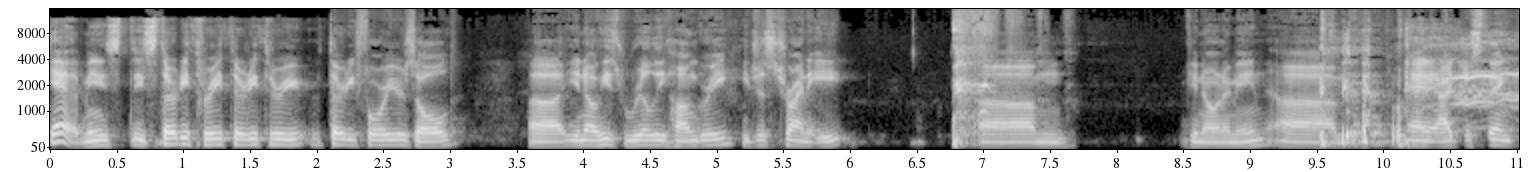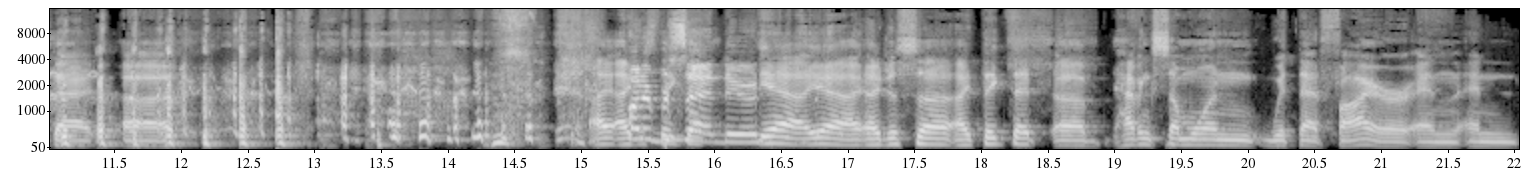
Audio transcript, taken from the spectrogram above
Yeah, I mean he's he's 33, 33 34 years old. Uh, you know, he's really hungry. He's just trying to eat. Um, if you know what I mean. Um, and I just think that uh, I, I just Hundred think that- percent, dude. yeah, yeah. I- I just uh, I think that uh, having someone with that fire and and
